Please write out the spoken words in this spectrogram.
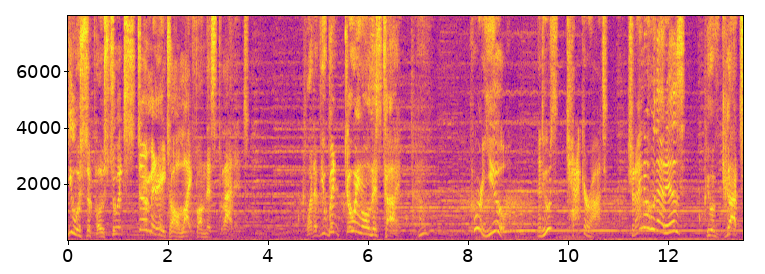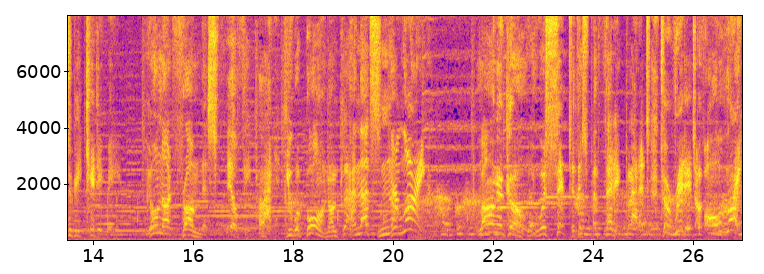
You were supposed to exterminate all life on this planet. What have you been doing all this time? Who are you? And who's Kakarot? Should I know who that is? You have got to be kidding me. You're not from this filthy planet. You were born on planet... And that's not... You're lying! Long ago, you were sent to this pathetic planet to rid it of all life.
